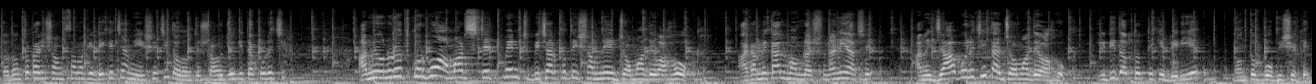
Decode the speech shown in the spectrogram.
তদন্তকারী সংস্থা আমাকে ডেকেছে, আমি এসেছি, তদন্তের সহযোগিতা করেছি। আমি অনুরোধ করব, আমার স্টেটমেন্ট বিচারপতির সামনে জমা দেওয়া হোক। আগামীকাল মামলার শুনানি আছে। আমি যা বলেছি তা জমা দেওয়া হোক। ইডি দপ্তর থেকে বেরিয়ে মন্তব্য অভিষেকের।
